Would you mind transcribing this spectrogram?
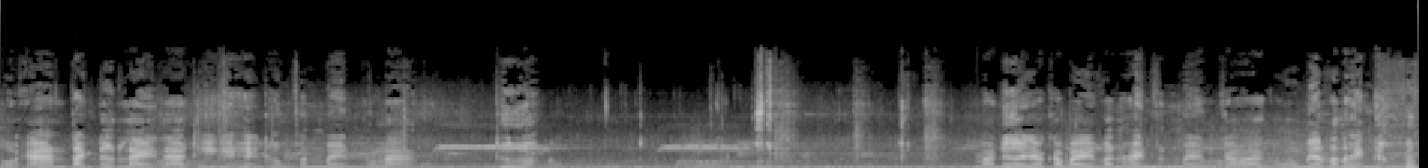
Hội An tách đơn lẻ ra thì cái hệ thống phần mềm nó là thừa. Mà đưa cho các ấy vận hành phần mềm các bác cũng không biết vận hành đâu.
